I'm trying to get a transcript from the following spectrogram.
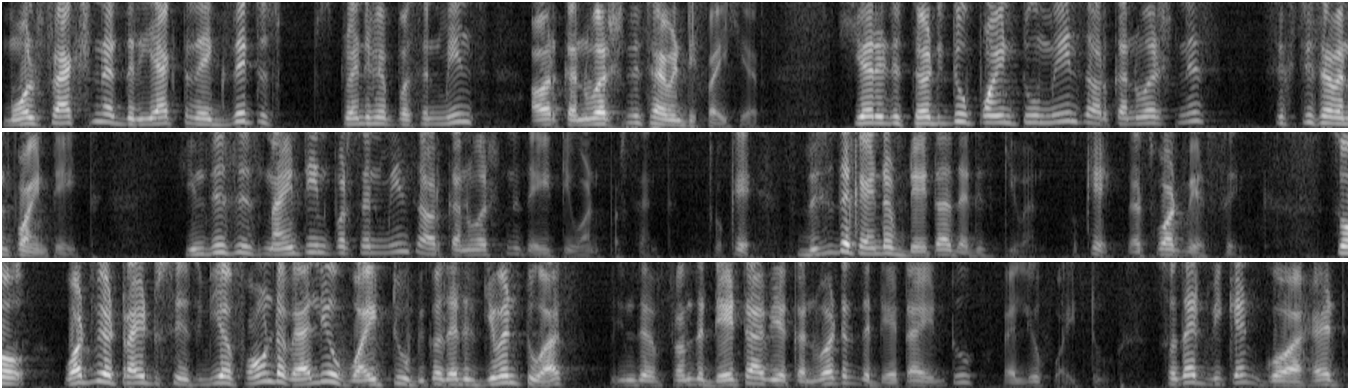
mole fraction at the reactor exit is 25 percent means our conversion is 75 here. Here it is 32.2 means our conversion is 67.8 in this is 19 percent means our conversion is 81 percent okay. So, this is the kind of data that is given okay that is what we are saying. So, what we are trying to say is we have found a value of y 2 because that is given to us in the from the data we have converted the data into value y 2. So, that we can go ahead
